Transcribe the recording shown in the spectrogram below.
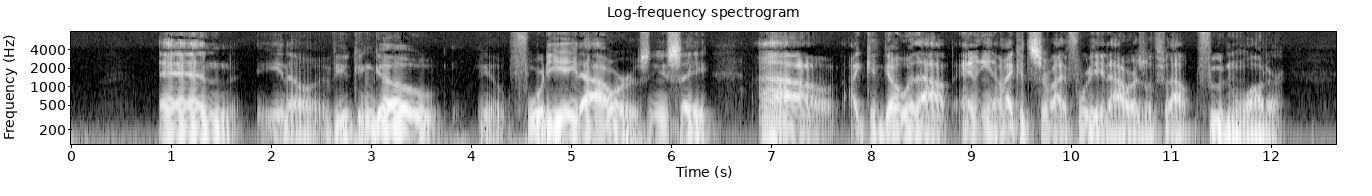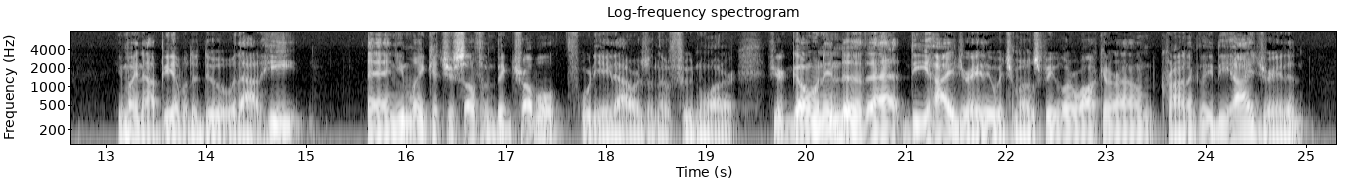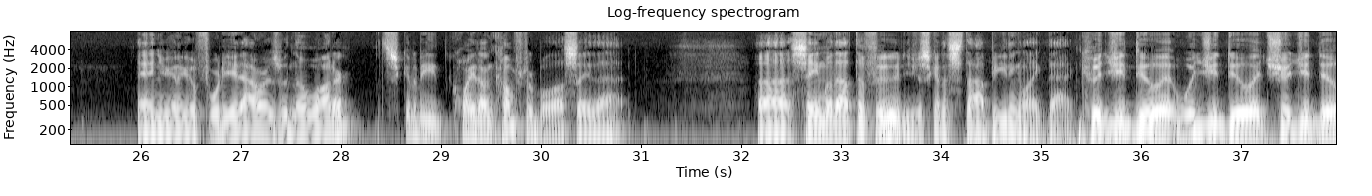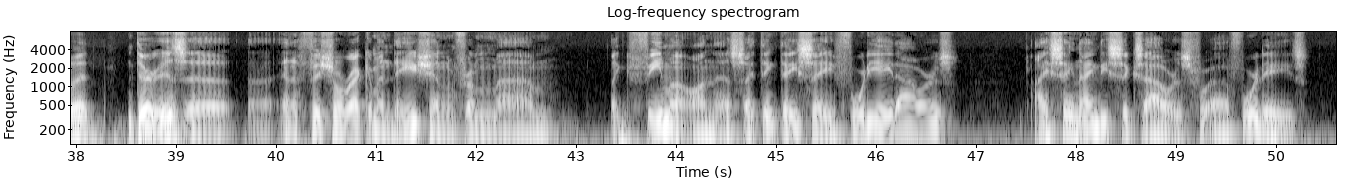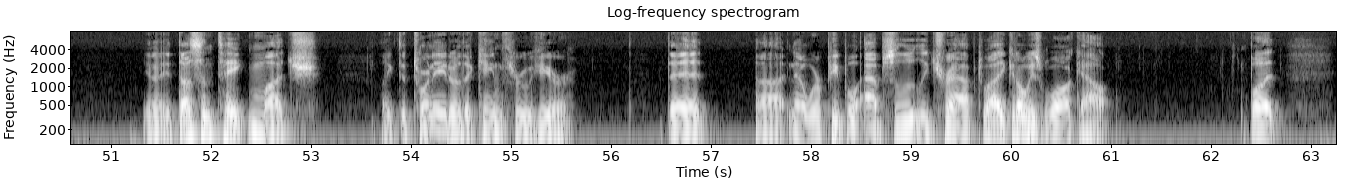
And, you know, if you can go, you know, 48 hours and you say, oh, I could go without, and you know, I could survive 48 hours without food and water. You might not be able to do it without heat, and you might get yourself in big trouble 48 hours with no food and water. If you're going into that dehydrated, which most people are walking around chronically dehydrated, and you're going to go 48 hours with no water, it's going to be quite uncomfortable, I'll say that. Uh, same without the food. You're just going to stop eating like that. Could you do it? Would you do it? Should you do it? There is a uh, an official recommendation from um, like FEMA on this. I think they say 48 hours. I say 96 hours for uh, four days. You know, it doesn't take much, like the tornado that came through here. That uh, now were people absolutely trapped? Well, you could always walk out but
